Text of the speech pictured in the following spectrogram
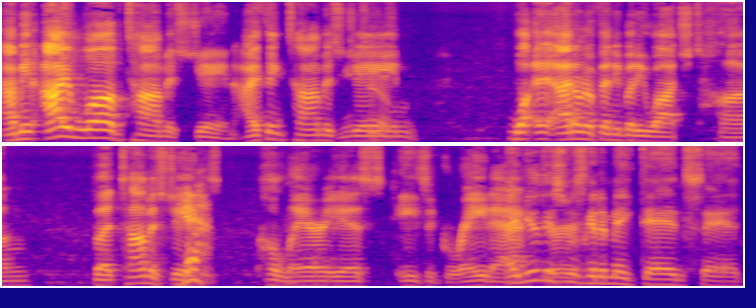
I mean, I love Thomas Jane. I think Thomas Me too. Jane. Well, I don't know if anybody watched Hung, but Thomas Jane Yeah. is hilarious. He's a great actor. I knew this was going to make Dan sad.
